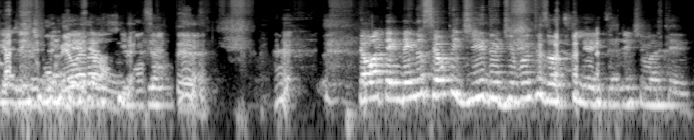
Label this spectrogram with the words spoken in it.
e a gente o meu era um, com certeza. Então, atendendo o seu pedido de muitos outros clientes, a gente manteve.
